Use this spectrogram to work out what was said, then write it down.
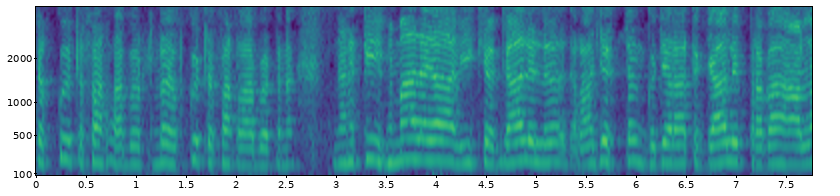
తక్కువ తుఫాన్ రాబోతుందా ఎక్కువ తుఫాన్ రాబోతుందా మనకి హిమాలయ వీచే గాలిలో రాజస్థాన్ గుజరాత్ గాలి ప్రభావం వల్ల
